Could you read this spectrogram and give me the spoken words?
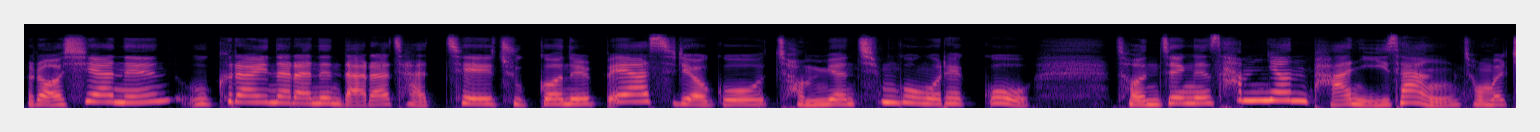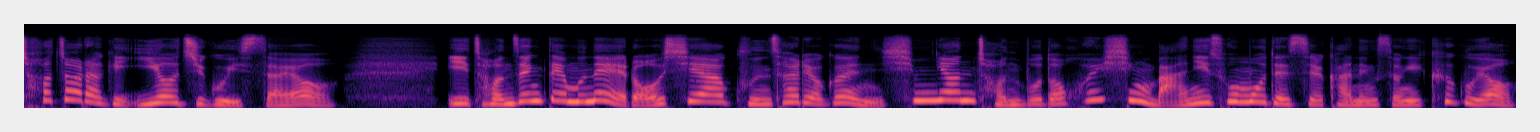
러시아는 우크라이나라는 나라 자체의 주권을 빼앗으려고 전면 침공을 했고 전쟁은 3년 반 이상 정말 처절하게 이어지고 있어요. 이 전쟁 때문에 러시아 군사력은 10년 전보다 훨씬 많이 소모됐을 가능성이 크고요.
